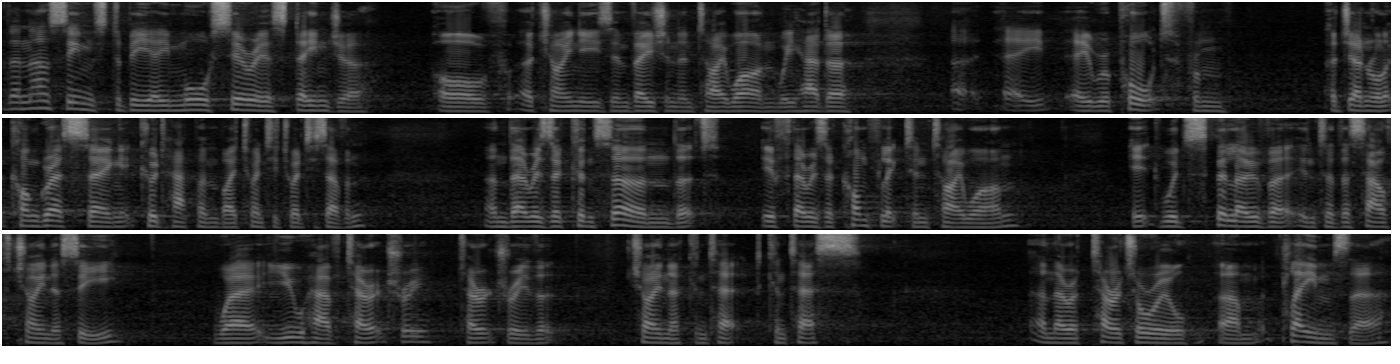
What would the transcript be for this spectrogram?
There now seems to be a more serious danger of a Chinese invasion in Taiwan. We had a, a, a report from a general at Congress saying it could happen by 2027. And there is a concern that if there is a conflict in Taiwan, it would spill over into the South China Sea, where you have territory, territory that China contests, and there are territorial um, claims there.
